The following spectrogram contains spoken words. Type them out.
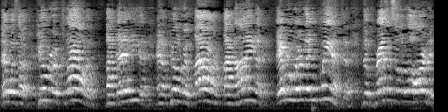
There was a pillar of cloud by day and a pillar of fire by night. Everywhere they went, the presence of the Lord,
